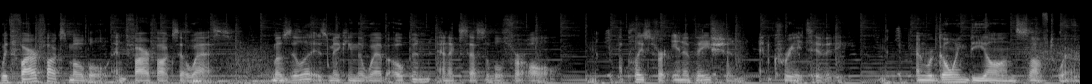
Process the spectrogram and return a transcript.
With Firefox Mobile and Firefox OS, Mozilla is making the web open and accessible for all, a place for innovation and creativity. And we're going beyond software.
